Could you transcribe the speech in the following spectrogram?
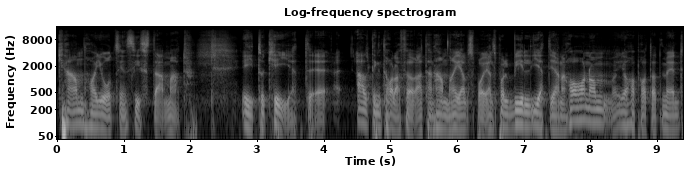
kan ha gjort sin sista match i Turkiet. Eh, allting talar för att han hamnar i Elfsborg. Elfsborg vill jättegärna ha honom. Jag har pratat med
